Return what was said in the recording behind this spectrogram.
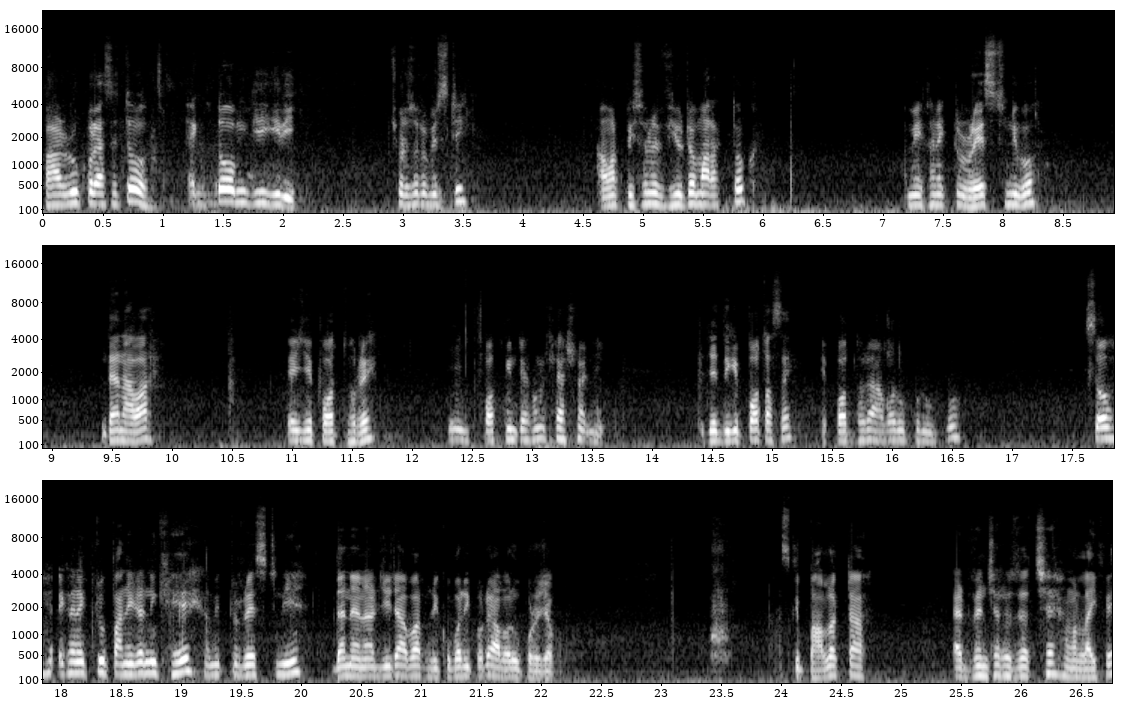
পাহাড়ের উপরে আছে তো। একদম গিরিগিরি ছোট ছোট বৃষ্টি। আমার পিছনের ভিউটা মারাত্মক। আমি এখানে একটু রেস্ট নিব। দেন আবার এই যে পথ ধরে। পথ কিন্তু এখনও শেষ হয়নি। যেদিকে পথ আছে, এই পথ ধরে আবার উপরে উঠবো। সো এখানে একটু পানি টানি খেয়ে আমি একটু রেস্ট নিয়ে দেন এনার্জিটা আবার রিকভারি করে আবার উপরে যাব। আজকে ভালো একটা অ্যাডভেঞ্চার হয়ে যাচ্ছে আমার লাইফে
